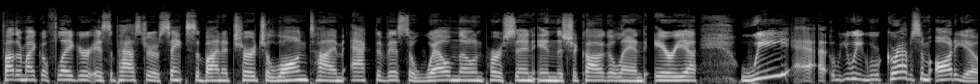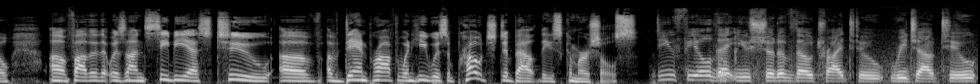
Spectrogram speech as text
Father Michael Pfleger is the pastor of St. Sabina Church, a longtime activist, a well-known person in the Chicagoland area. We uh, we grabbed some audio, uh, Father, that was on CBS two of of Dan Proft when he was approached about these commercials. Do you feel that you should have, though, tried to reach out to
